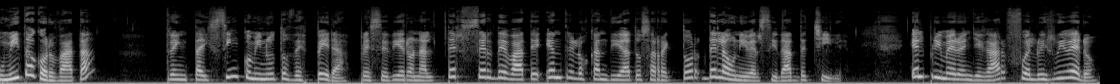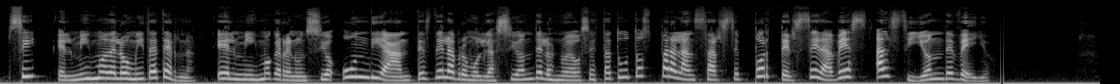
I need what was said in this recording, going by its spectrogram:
¿Humita o corbata? 35 minutos de espera precedieron al tercer debate entre los candidatos a rector de la Universidad de Chile. El primero en llegar fue Luis Rivero, sí, el mismo de la humita eterna, el mismo que renunció un día antes de la promulgación de los nuevos estatutos para lanzarse por tercera vez al sillón de Bello.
